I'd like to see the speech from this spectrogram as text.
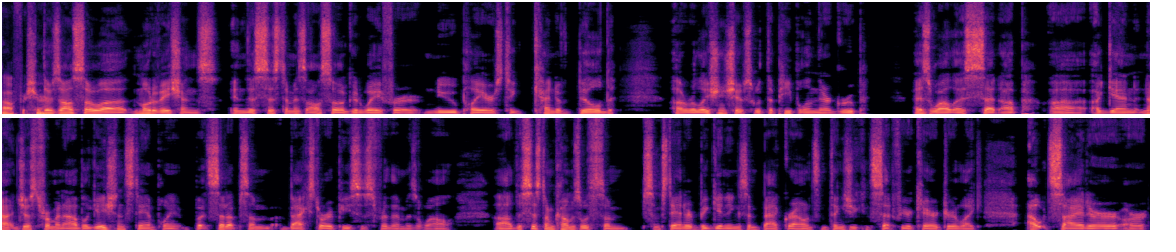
Oh, for sure. There's also uh, motivations in this system is also a good way for new players to kind of build uh, relationships with the people in their group, as well as set up uh, again not just from an obligation standpoint, but set up some backstory pieces for them as well. Uh, the system comes with some some standard beginnings and backgrounds and things you can set for your character, like outsider or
